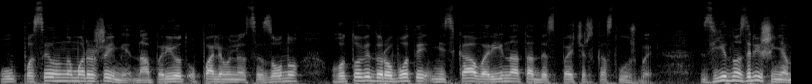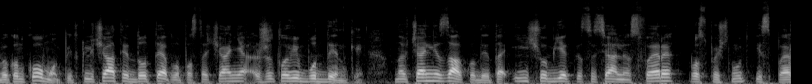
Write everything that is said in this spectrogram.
У посиленому режимі на період опалювального сезону готові до роботи міська аварійна та диспетчерська служби. Згідно з рішенням виконкому, підключати до теплопостачання житлові будинки, навчальні заклади та інші об'єкти соціальної сфери розпочнуть із 1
